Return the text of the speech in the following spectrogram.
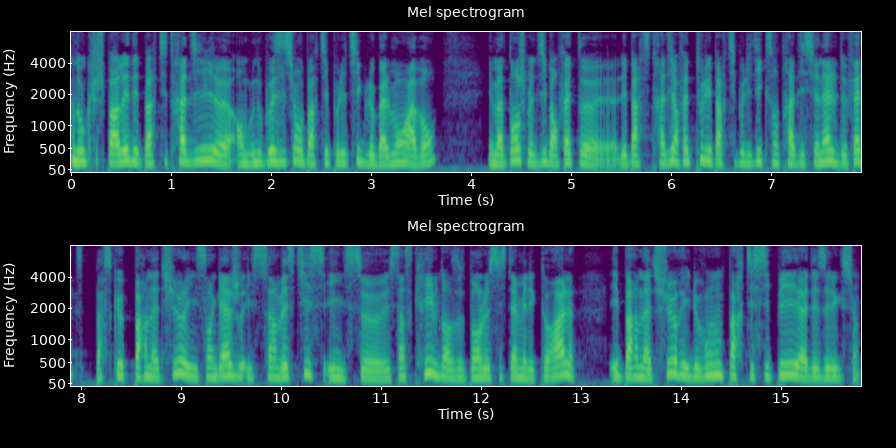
Donc, je parlais des partis tradis en opposition aux partis politiques globalement avant. Et maintenant, je me dis, bah, en fait, euh, les partis en fait, tous les partis politiques sont traditionnels de fait parce que par nature, ils s'engagent, ils s'investissent ils s'inscrivent dans, dans le système électoral et par nature, ils vont participer à des élections.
